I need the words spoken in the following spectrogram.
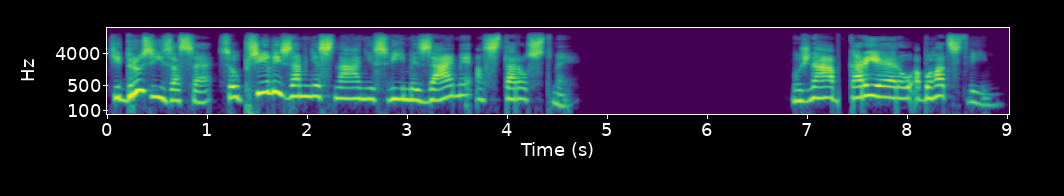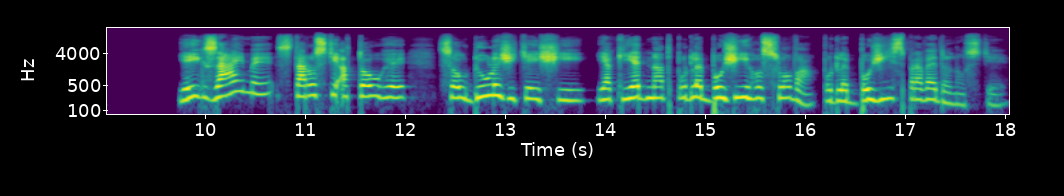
Ti druzí zase jsou příliš zaměstnáni svými zájmy a starostmi. Možná kariérou a bohatstvím. Jejich zájmy, starosti a touhy jsou důležitější, jak jednat podle božího slova, podle boží spravedlnosti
